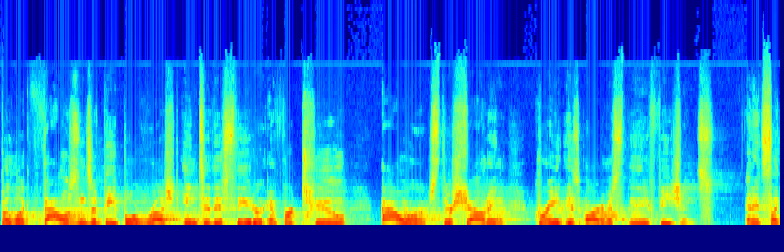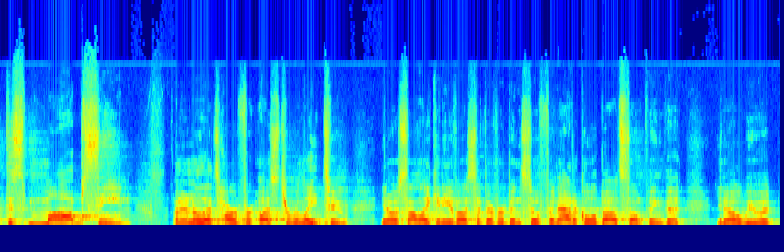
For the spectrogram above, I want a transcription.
But look, thousands of people rushed into this theater, and for two hours they're shouting, Great is Artemis of the Ephesians. And it's like this mob scene. And I know that's hard for us to relate to. You know, it's not like any of us have ever been so fanatical about something that, you know, we would,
